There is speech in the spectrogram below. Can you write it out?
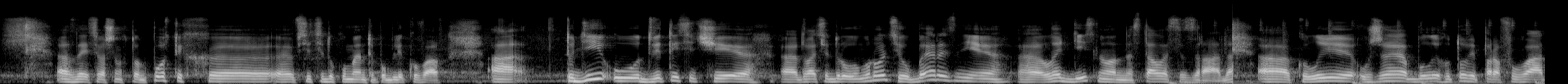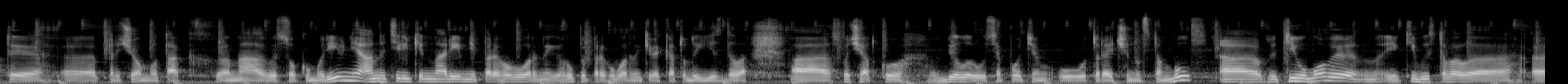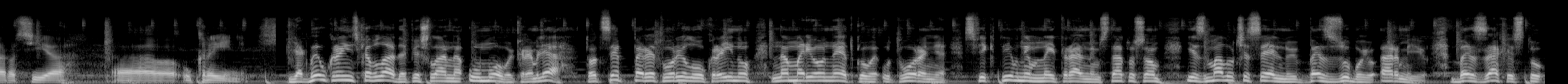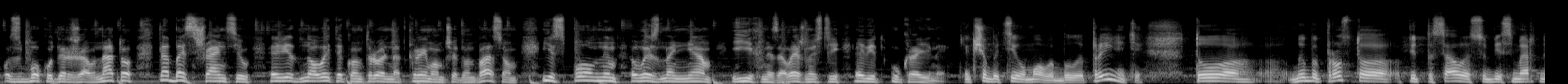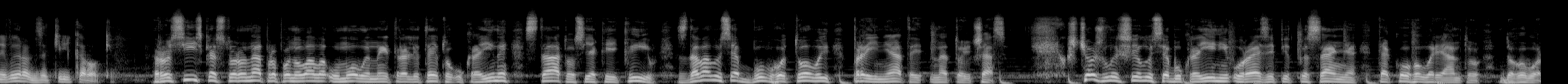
Здається, Вашингтон Пост їх е, всі ці документи публікував. А тоді, у 2022 році, у березні, е, ледь дійсно не сталася зрада, е, коли вже були готові парафувати, е, причому так на високому рівні, а не тільки на рівні переговорної групи переговорників, яка туди їздила спочатку в Білорусь, а потім у Туреччину в Стамбул. Ті умови, які виставила Росія Україні. Якби українська влада пішла на умови Кремля, то це перетворило Україну на маріонеткове утворення з фіктивним нейтральним статусом і з малочисельною беззубою армією, без захисту з боку держав НАТО та без шансів відновити контроль над Кримом чи Донбасом і з повним визнанням їх незалежності від України. Якщо б ці умови були прийняті, то ми би просто підписали собі смертний вирок за кілька років. Російська сторона пропонувала умови нейтралітету України, статус, який Київ, здавалося, був готовий прийняти на той час. Що ж лишилося б Україні у разі підписання такого варіанту договору?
